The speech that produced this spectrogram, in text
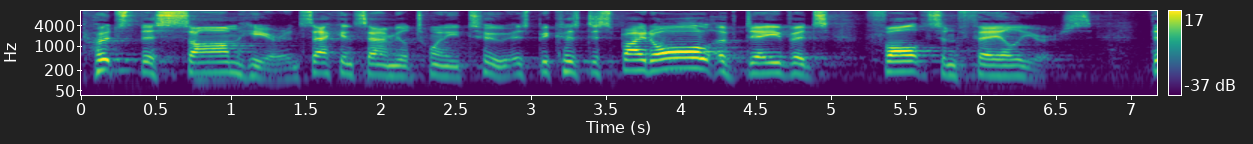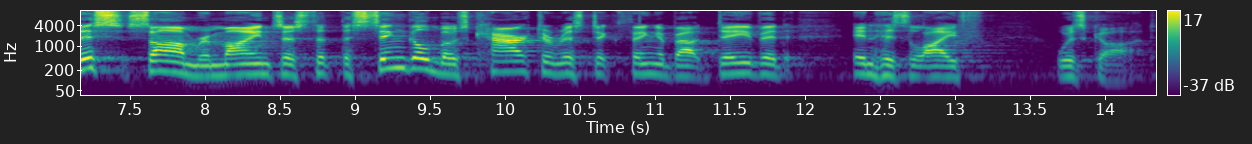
puts this psalm here in 2 Samuel 22 is because despite all of David's faults and failures, this psalm reminds us that the single most characteristic thing about David in his life was God.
